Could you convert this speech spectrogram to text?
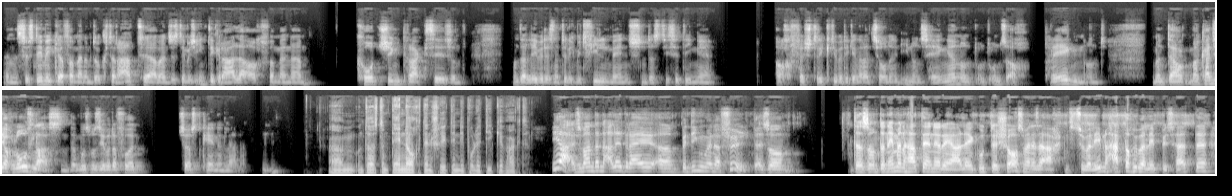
ein Systemiker von meinem Doktorat her, aber ein systemisch Integraler auch von meiner Coaching-Praxis und, und erlebe das natürlich mit vielen Menschen, dass diese Dinge auch verstrickt über die Generationen in uns hängen und, und uns auch prägen. Und man, da, man kann sie auch loslassen, da muss man sie aber davor zuerst kennenlernen. Mhm. Ähm, und du hast dann dennoch den Schritt in die Politik gewagt. Ja, es waren dann alle drei äh, Bedingungen erfüllt. Also das Unternehmen hatte eine reale gute Chance, meines Erachtens, zu überleben, hat auch überlebt bis heute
